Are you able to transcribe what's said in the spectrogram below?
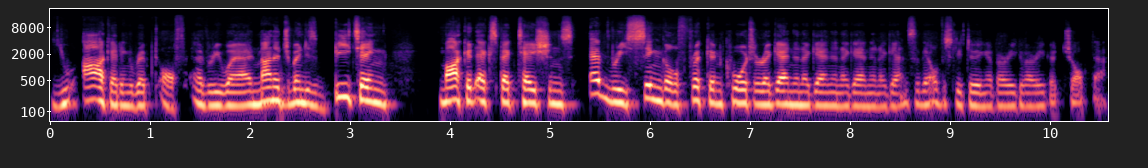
you are getting ripped off everywhere. And management is beating market expectations every single freaking quarter again and again and again and again. So they're obviously doing a very, very good job there.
